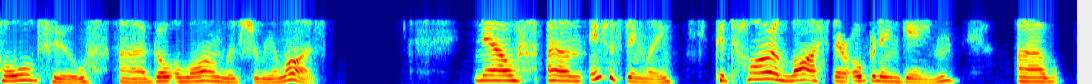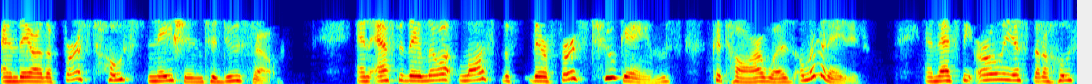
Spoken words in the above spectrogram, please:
told to uh, go along with Sharia laws. Now, um, interestingly, Qatar lost their opening game, uh, and they are the first host nation to do so. And after they lo- lost the, their first two games, Qatar was eliminated. And that's the earliest that a host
